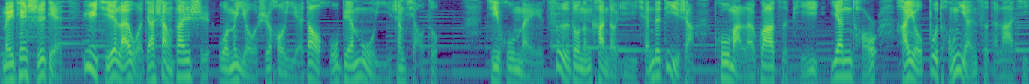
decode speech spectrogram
每天十点，玉洁来我家上班时，我们有时候也到湖边木椅上小坐。几乎每次都能看到以前的地上铺满了瓜子皮、烟头，还有不同颜色的垃圾，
